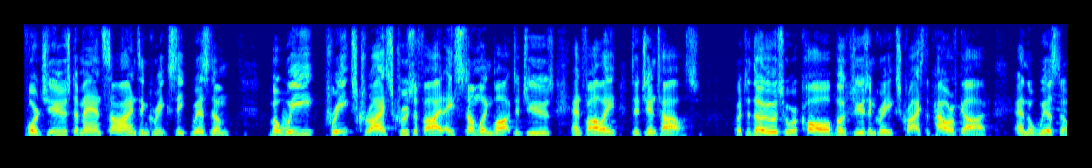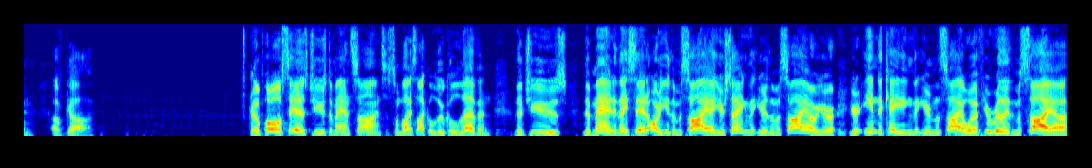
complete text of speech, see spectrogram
For Jews demand signs and Greeks seek wisdom, but we preach Christ crucified, a stumbling block to Jews and folly to Gentiles. But to those who are called, both Jews and Greeks, Christ, the power of God and the wisdom of God. You know, Paul says Jews demand signs. In some place like Luke 11, the Jews demanded, they said, Are you the Messiah? You're saying that you're the Messiah, or you're, you're indicating that you're the Messiah. Well, if you're really the Messiah,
